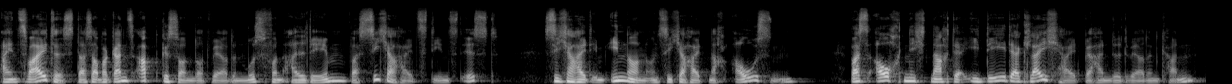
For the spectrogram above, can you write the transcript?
Ein zweites, das aber ganz abgesondert werden muss von all dem, was Sicherheitsdienst ist, Sicherheit im Innern und Sicherheit nach außen, was auch nicht nach der Idee der Gleichheit behandelt werden kann,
